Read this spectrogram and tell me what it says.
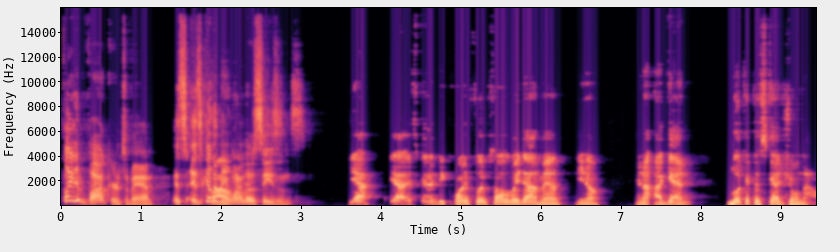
fucking bonkers, man. It's it's gonna Wow. be one of those seasons. Yeah, yeah, it's gonna be coin flips all the way down, man. You know, and again, look at the schedule now.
